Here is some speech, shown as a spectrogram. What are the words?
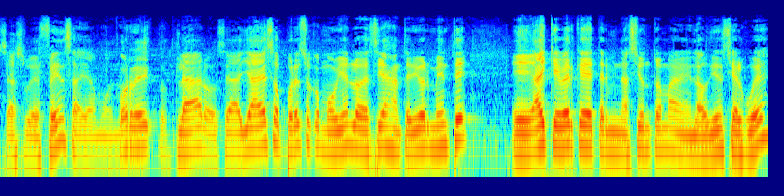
O sea, su defensa, digamos. ¿no? Correcto. Claro, o sea, ya eso, por eso, como bien lo decías anteriormente, eh, hay que ver qué determinación toma en la audiencia el juez,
